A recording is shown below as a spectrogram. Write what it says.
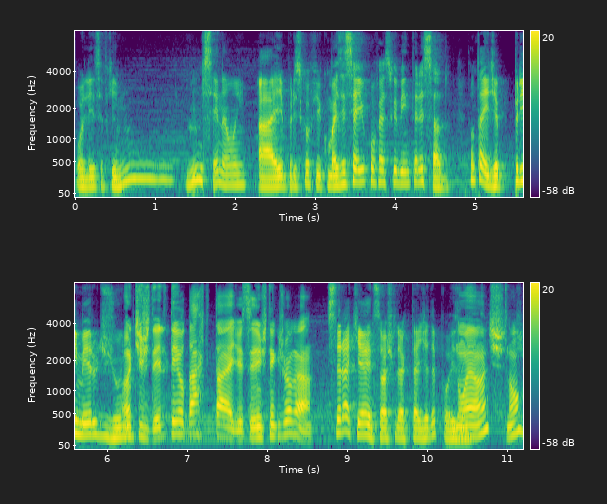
olhei e fiquei, hum, não sei não, hein. Aí por isso que eu fico. Mas esse aí eu confesso que fui bem interessado. Então tá aí, dia 1 de junho. Antes dele tem o Dark Tide, esse a gente tem que jogar. Será que é antes? Eu acho que o Dark Tide é depois. Não né? é antes? Não?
